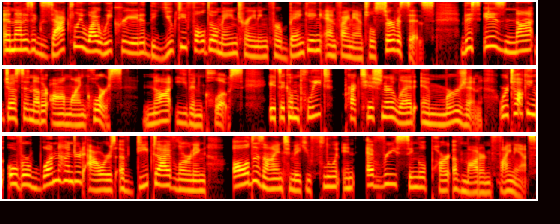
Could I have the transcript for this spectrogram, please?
And that is exactly why we created the Yukti Full Domain Training for Banking and Financial Services. This is not just another online course. Not even close. It's a complete practitioner led immersion. We're talking over 100 hours of deep dive learning, all designed to make you fluent in every single part of modern finance.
